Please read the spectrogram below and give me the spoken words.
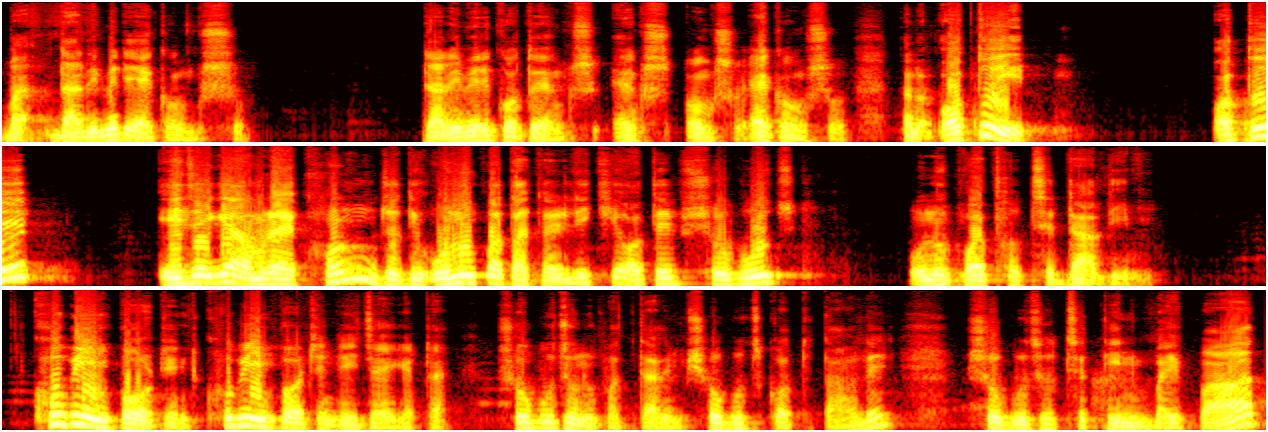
বা ডালিমের এক অংশ। ডালিমের কত অংশ? অংশ, এক অংশ। তাহলে অতএব অতএব এই জায়গায় আমরা এখন যদি অনুপাত আকারে লিখি, অতএব সবুজ অনুপাত হচ্ছে ডালিম। খুবই ইম্পর্টেন্ট খুবই ইম্পর্টেন্ট এই জায়গাটা। সবুজ অনুপাত ডালিম। সবুজ কত তাহলে? সবুজ হচ্ছে তিন বাই পাঁচ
